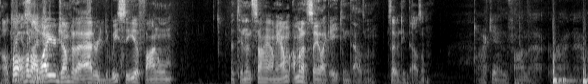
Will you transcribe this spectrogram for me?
I'll take Hold, hold on, while you're jumping to the ad read, did we see a final attendance sign? I mean, I'm, I'm gonna say like 18,000, 17,000. I can find that right now.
